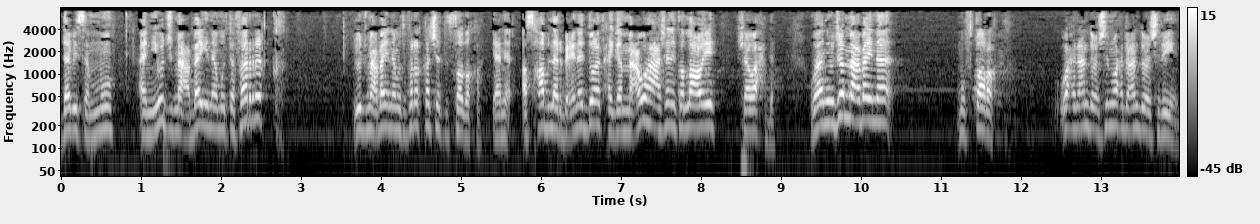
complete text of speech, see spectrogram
ده بيسموه أن يجمع بين متفرق يجمع بين متفرق خشية الصدقة. يعني أصحاب الأربعينات دولت هيجمعوها عشان يطلعوا إيه؟ شاة واحدة. وأن يجمع بين مفترق واحد عنده 20 واحد عنده 20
